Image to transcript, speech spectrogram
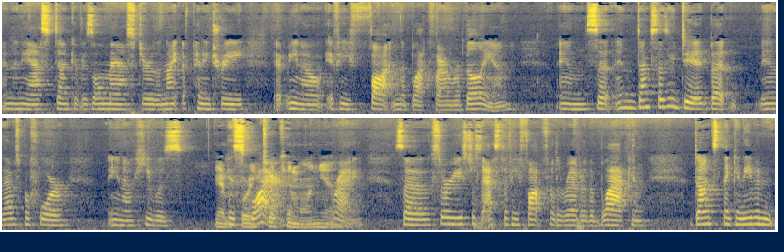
And then he asked Dunk of his old master, the Knight of Pennytree, if, you know, if he fought in the Blackfire Rebellion. And so, and Dunk says he did, but you know, that was before, you know, he was yeah, His before he squire. took him on, yeah, Right. So Sir Eustace asked if he fought for the red or the black, and Dunk's thinking even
